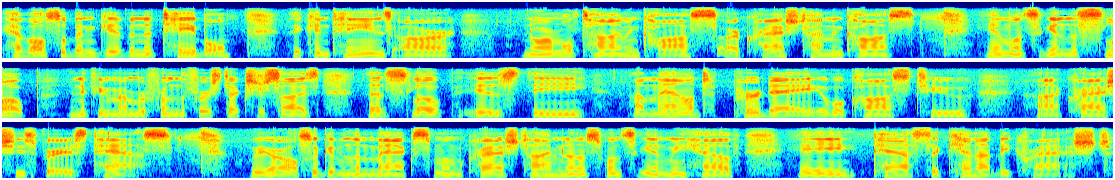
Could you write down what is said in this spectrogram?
have also been given a table that contains our normal time and costs, our crash time and costs, and once again the slope. And if you remember from the first exercise, that slope is the amount per day it will cost to uh, crash these various tasks. We are also given the maximum crash time. Notice once again we have a task that cannot be crashed.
